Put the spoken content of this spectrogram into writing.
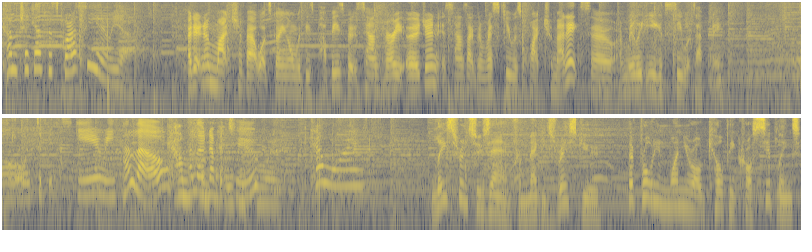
Come check out this grassy area. I don't know much about what's going on with these puppies, but it sounds very urgent. It sounds like the rescue was quite traumatic, so I'm really eager to see what's happening. Oh, it's a bit scary. Hello. Come Hello, on, number two. boy. Come on. Lisa and Suzanne from Maggie's Rescue have brought in one year old Kelpie Cross siblings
